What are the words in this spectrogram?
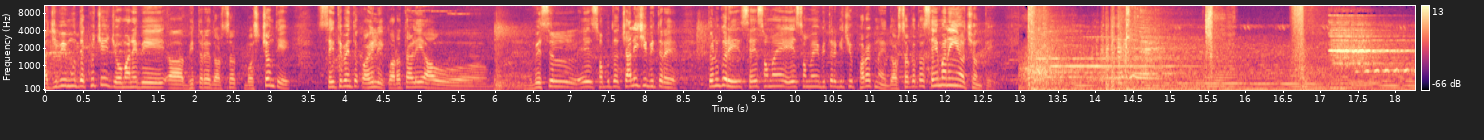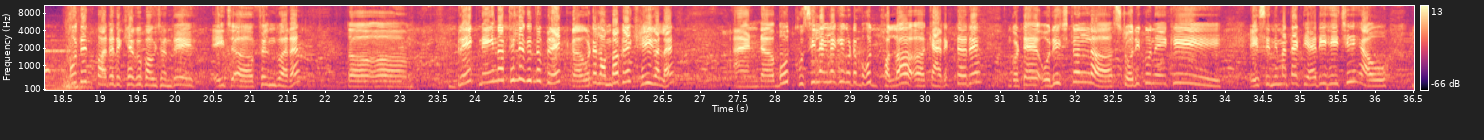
ଆଜି ବି ମୁଁ ଦେଖୁଛି ଯେଉଁମାନେ ବି ଭିତରେ ଦର୍ଶକ ବସିଛନ୍ତି ସେଇଥିପାଇଁ ତ କହିଲି କରତାଳି ଆଉ ୱିସିଲ୍ ଏସବୁ ତ ଚାଲିଛି ଭିତରେ ତେଣୁକରି ସେ ସମୟ ଏ ସମୟ ଭିତରେ କିଛି ଫରକ ନାହିଁ ଦର୍ଶକ ତ ସେଇମାନେ ହିଁ ଅଛନ୍ତି ବହୁତ ଦିନ ପରେ ଦେଖିବାକୁ ପାଉଛନ୍ତି ଏଇ ଫିଲ୍ମ ଦ୍ୱାରା ତ ବ୍ରେକ୍ ନେଇନଥିଲୁ କିନ୍ତୁ ବ୍ରେକ୍ ଗୋଟେ ଲମ୍ବା ବ୍ରେକ୍ ହେଇଗଲା एंड बहुत खुशी लगला कि गोटे बहुत भल क्यारेक्टर गोटे ओरिजिनाल स्टोरी को लेकिन এই সিনেমাটা তৈরি হয়েছি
